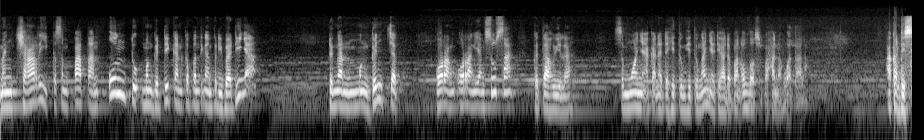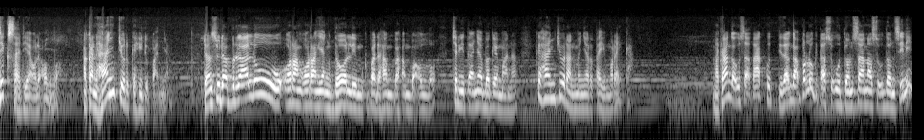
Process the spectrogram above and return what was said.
mencari kesempatan untuk menggedikan kepentingan pribadinya dengan menggencet orang-orang yang susah, ketahuilah semuanya akan ada hitung-hitungannya di hadapan Allah Subhanahu wa taala akan disiksa dia oleh Allah akan hancur kehidupannya. Dan sudah berlalu orang-orang yang dolim kepada hamba-hamba Allah. Ceritanya bagaimana? Kehancuran menyertai mereka. Maka nggak usah takut tidak nggak perlu kita suudon sana suudon sini.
